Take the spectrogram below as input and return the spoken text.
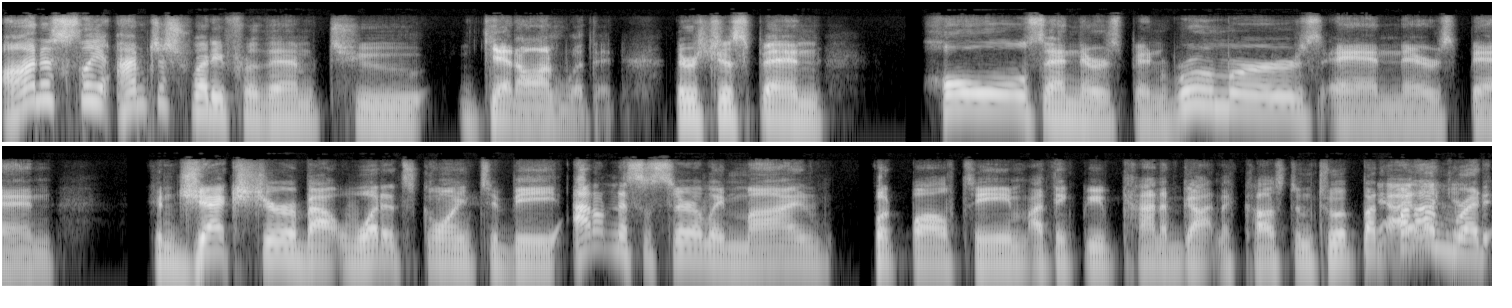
Honestly, I'm just ready for them to get on with it. There's just been holes and there's been rumors and there's been conjecture about what it's going to be. I don't necessarily mind football team. I think we've kind of gotten accustomed to it, but, yeah, but like I'm ready.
